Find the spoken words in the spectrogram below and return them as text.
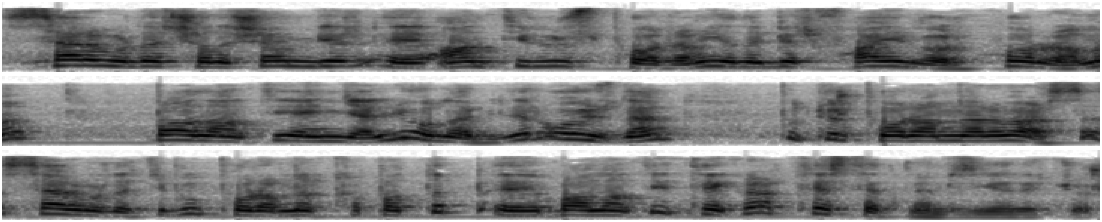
serverda çalışan bir e, antivirüs programı ya da bir firewall programı bağlantıyı engelliyor olabilir. O yüzden bu tür programlar varsa serverdaki bu programları kapatıp e, bağlantıyı tekrar test etmemiz gerekiyor.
